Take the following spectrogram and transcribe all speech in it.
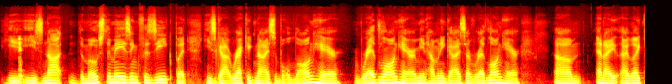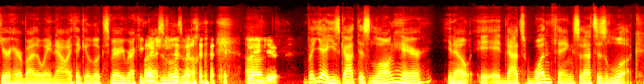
he, he's not the most amazing physique, but he's got recognizable long hair, red long hair. I mean, how many guys have red long hair? Um, and I, I like your hair, by the way, now. I think it looks very recognizable as well. Thank um, you but yeah, he's got this long hair. You know, it, it, that's one thing. So that's his look.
